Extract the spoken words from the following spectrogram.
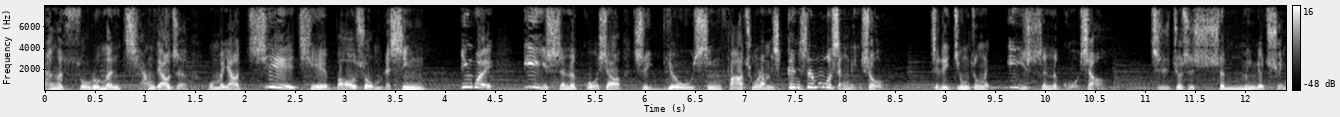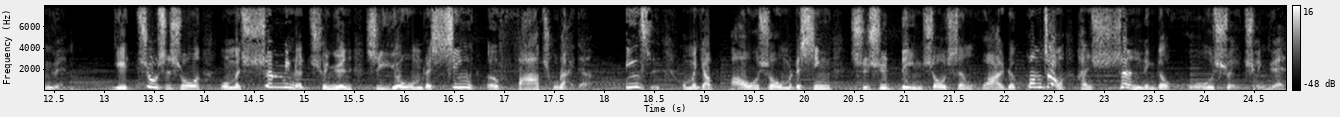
然而，所罗门强调着，我们要切切保守我们的心，因为一生的果效是由心发出。让我们更深默想领受，这里经文中的一生的果效，指就是生命的泉源。也就是说，我们生命的泉源是由我们的心而发出来的。因此，我们要保守我们的心，持续领受神话语的光照和圣灵的活水泉源。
